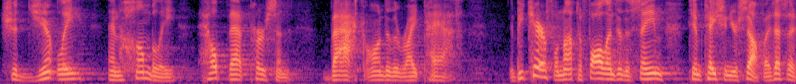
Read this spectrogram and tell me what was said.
should gently and humbly help that person back onto the right path. And be careful not to fall into the same temptation yourself. That's a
